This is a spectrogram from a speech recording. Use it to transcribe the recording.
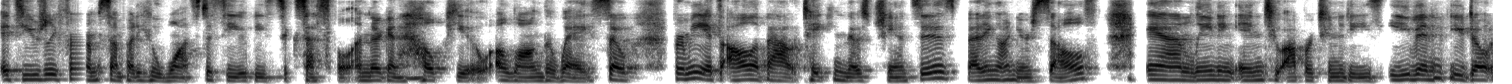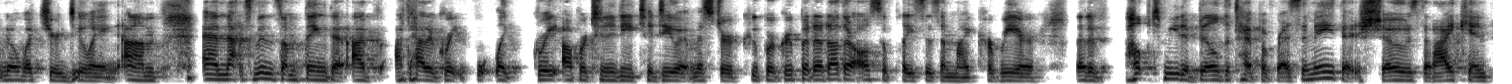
it's usually from somebody who wants to see you be successful and they're going to help you along the way. So for me, it's all about taking those chances, betting on yourself and leaning into opportunities, even if you don't know what you're doing. Um, and that's been something that I've, I've had a great, like great opportunity to do at Mr. Cooper Group, but at other also places in my career that have helped me to build a type of resume that shows that I can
